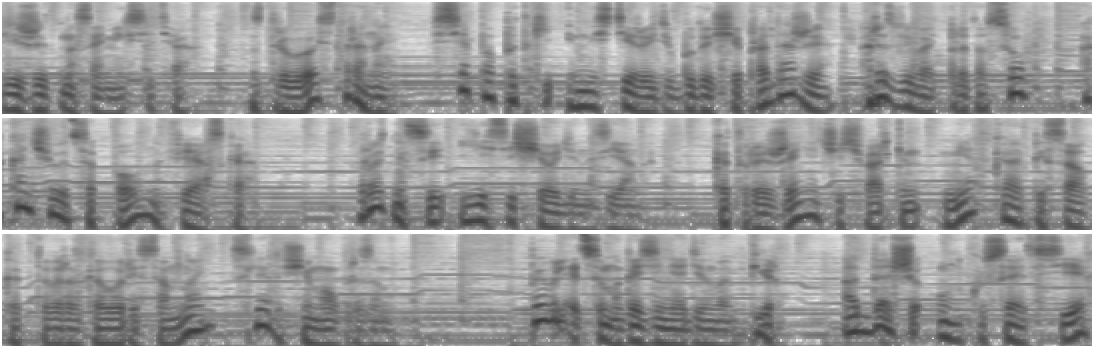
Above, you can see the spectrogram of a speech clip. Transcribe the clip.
лежит на самих сетях. С другой стороны, все попытки инвестировать в будущие продажи, развивать продавцов, оканчиваются полным фиаско. В рознице есть еще один изъян, который Женя Чичваркин метко описал как-то в разговоре со мной следующим образом. Появляется в магазине один вампир, а дальше он кусает всех,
